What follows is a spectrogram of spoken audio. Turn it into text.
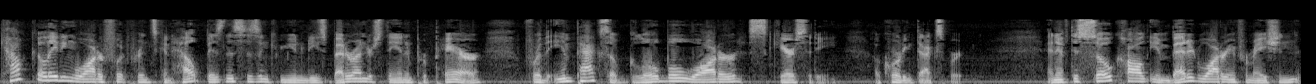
Calculating water footprints can help businesses and communities better understand and prepare for the impacts of global water scarcity, according to expert. And if this so-called embedded water information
